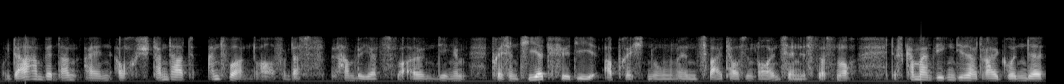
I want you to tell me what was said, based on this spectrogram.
Und da haben wir dann ein, auch Standardantworten drauf. Und das haben wir jetzt vor allen Dingen präsentiert für die Abrechnungen 2019 ist das noch. Das kann man wegen dieser drei Gründe,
